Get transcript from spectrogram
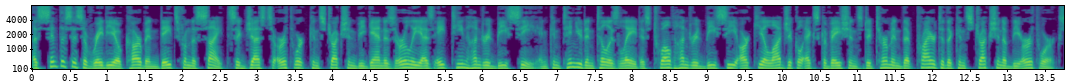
A synthesis of radiocarbon dates from the site suggests earthwork construction began as early as 1800 BC and continued until as late as 1200 BC. Archaeological excavations determined that prior to the construction of the earthworks,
